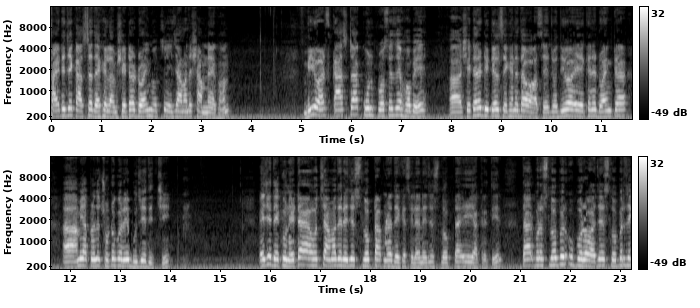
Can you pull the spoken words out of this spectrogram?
সাইডে যে কাজটা দেখালাম সেটার ড্রয়িং হচ্ছে এই যে আমাদের সামনে এখন। ভিউয়ার্স, কাজটা কোন প্রসেসে হবে সেটার ডিটেলস এখানে দেওয়া আছে। যদিও এখানে ড্রয়িংটা আমি আপনাদের ছোট করে বুঝিয়ে দিচ্ছি। এই যে দেখুন, এটা হচ্ছে আমাদের এই যে স্লোপটা আপনারা দেখেছিলেন, এই যে স্লোপটা এই আকৃতির। তারপরে স্লোপের উপরে যে স্লোপের যে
